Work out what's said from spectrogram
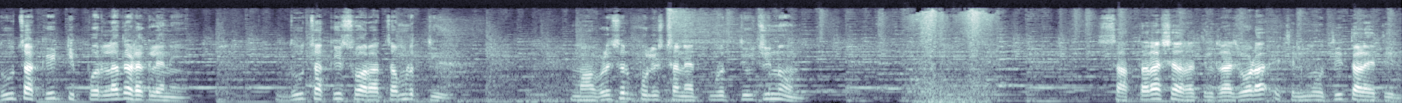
दुचाकी टिप्परला धडकल्याने दुचाकी स्वाराचा मृत्यू. महाबळेश्वर पोलीस ठाण्यात मृत्यूची नोंद. सातारा शहरातील राजवाडा येथील मोती तळ्यातील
